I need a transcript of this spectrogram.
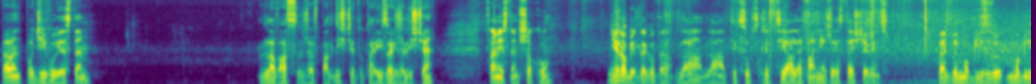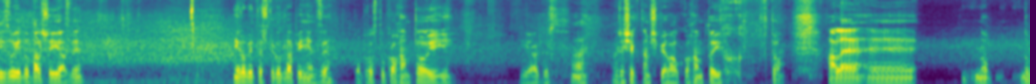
Pełen podziwu jestem dla Was, że wpadliście tutaj i zajrzeliście. Sam jestem w szoku. Nie robię tego dla, dla, dla tych subskrypcji, ale fajnie, że jesteście, więc to jakby mobilizu- mobilizuję do dalszej jazdy. Nie robię też tego dla pieniędzy. Po prostu kocham to i, jak e, Rysiek tam śpiewał, kocham to i w to. Ale e, no, no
